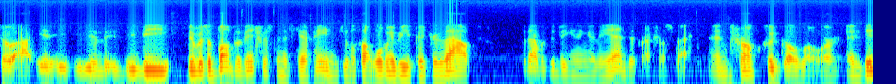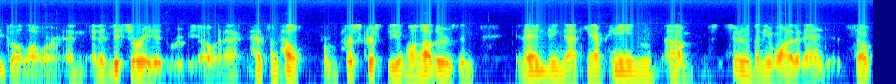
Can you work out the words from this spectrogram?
So uh, it, it, the, the there was a bump of interest in his campaign, and people thought, well, maybe he figured it out. But that was the beginning of the end in retrospect. And Trump could go lower and did go lower and, and eviscerated Rubio and had some help from Chris Christie, among others, in, in ending that campaign um, sooner than he wanted it ended. So,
